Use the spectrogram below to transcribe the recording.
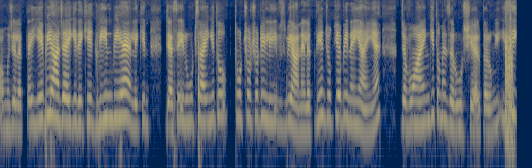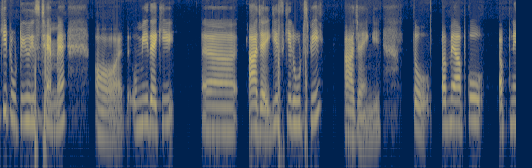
और मुझे लगता है ये भी आ जाएगी। देखिए, ग्रीन भी है, लेकिन जैसे ही रूट्स आएँगी तो थोड़ी छोटी छोटी लीव्स भी आने लगती हैं, जो कि अभी नहीं आई हैं। जब वो आएँगी तो मैं ज़रूर शेयर करूँगी। इसी की टूटी हुई स्टेम में और उम्मीद है कि आ जाएगी, इसकी रूट्स भी आ जाएँगी। तो अब मैं आपको अपने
